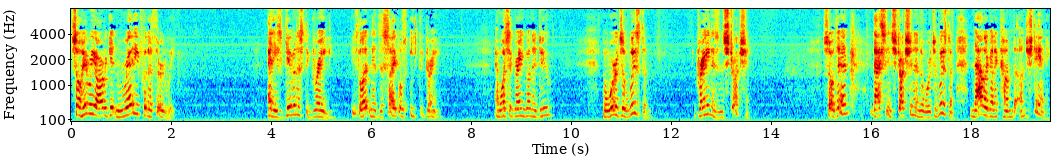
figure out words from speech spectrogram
So here we are, we're getting ready for the third week. And he's given us the grain. He's letting his disciples eat the grain. And what's the grain going to do? The words of wisdom. Grain is instruction. So then, that's the instruction and the words of wisdom. Now they're going to come to understanding.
